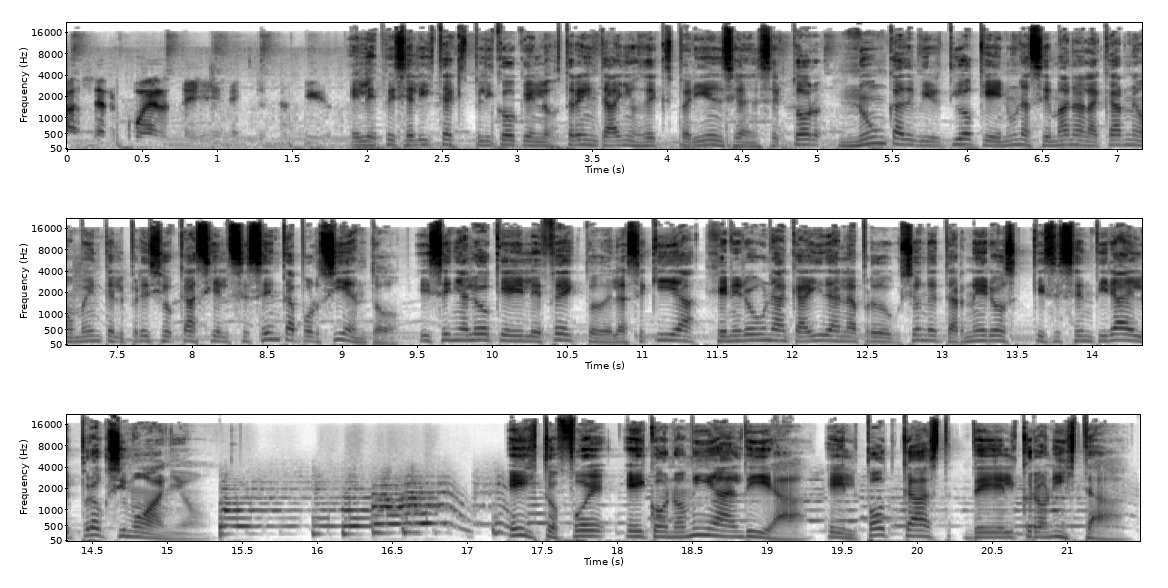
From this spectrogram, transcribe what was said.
va a ser fuerte en este sentido. El especialista explicó que en los 30 años de experiencia en el sector nunca advirtió que en una semana la carne aumente el precio casi el 60% y señaló que el efecto de la sequía generó una caída en la producción de terneros que se sentirá el próximo año. Esto fue Economía al Día, el podcast de El Cronista.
